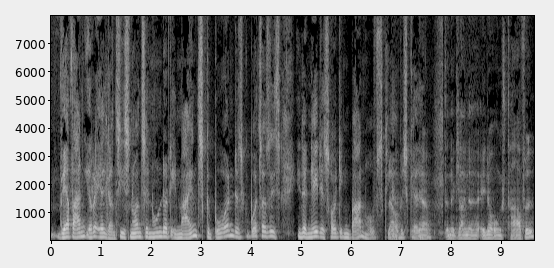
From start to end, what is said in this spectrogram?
Wer waren Ihre Eltern? Sie ist 1900 in Mainz geboren. Das Geburtshaus ist in der Nähe des heutigen Bahnhofs, glaube ja, ich, gell? Ja, eine kleine Erinnerungstafel.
